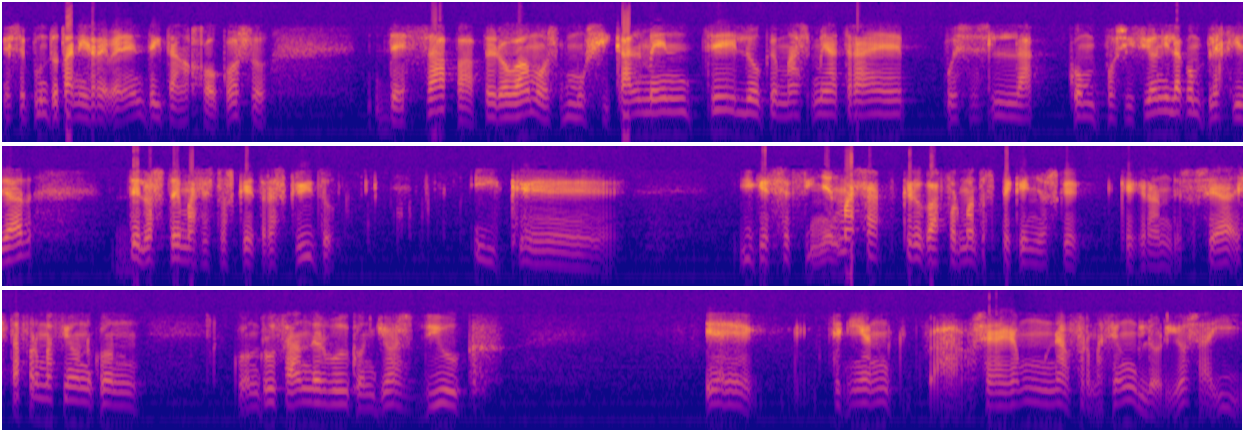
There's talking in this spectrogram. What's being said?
ese punto tan irreverente y tan jocoso de Zappa, pero vamos, musicalmente lo que más me atrae pues es la composición y la complejidad de los temas estos que he transcrito y que y que se ciñen más a, creo que a formatos pequeños que, grandes. O sea, esta formación con, con Ruth Underwood, con Josh Duke, eh, tenían, ah, o sea, era una formación gloriosa y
